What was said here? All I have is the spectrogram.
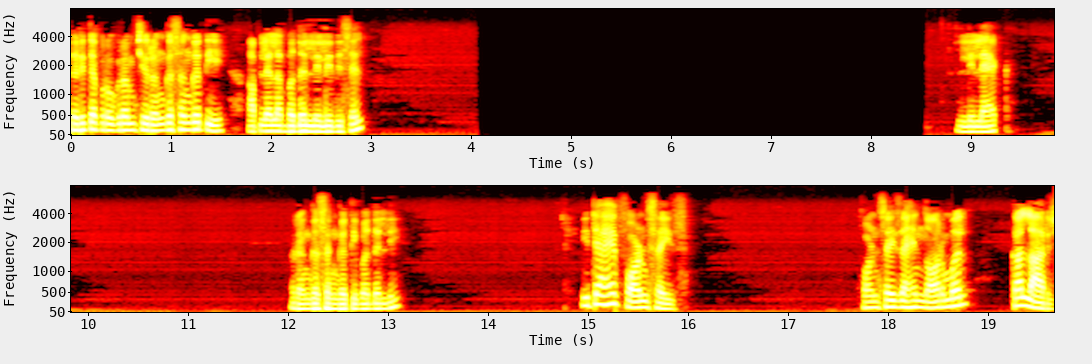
तरी त्या प्रोग्रामची रंगसंगती आपल्याला बदललेली दिसेल. लिलॅक. रंगसंगती बदलली. इथे आहे फॉन्ट साईज फॉन्ट साईज आहे नॉर्मल का लार्ज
